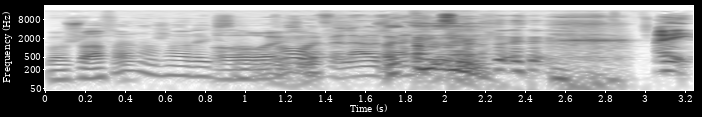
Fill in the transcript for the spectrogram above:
Bon, je vais la faire en Jean-Alexandre. Oh, ouais. Bon, ouais, fait l'âge. Hey,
